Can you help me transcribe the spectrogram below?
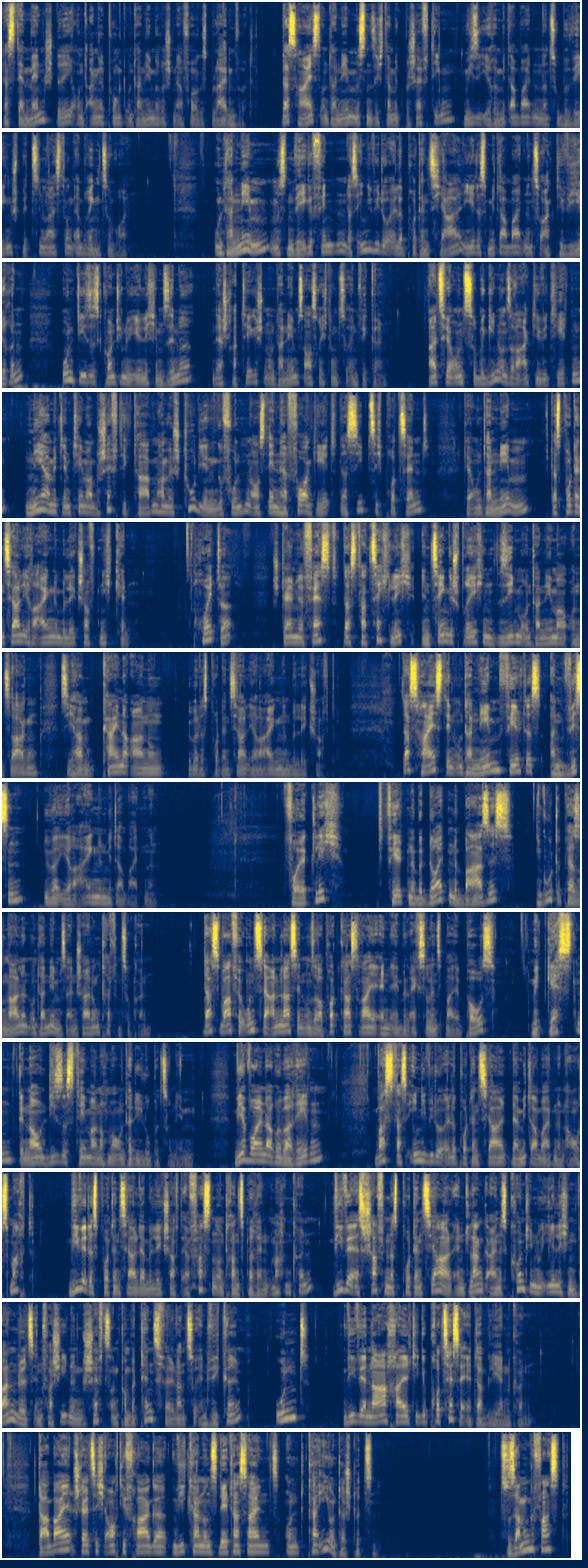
dass der Mensch Dreh- und Angelpunkt unternehmerischen Erfolges bleiben wird. Das heißt, Unternehmen müssen sich damit beschäftigen, wie sie ihre Mitarbeitenden dazu bewegen, Spitzenleistungen erbringen zu wollen. Unternehmen müssen Wege finden, das individuelle Potenzial jedes Mitarbeitenden zu aktivieren und dieses kontinuierlich im Sinne der strategischen Unternehmensausrichtung zu entwickeln. Als wir uns zu Beginn unserer Aktivitäten näher mit dem Thema beschäftigt haben, haben wir Studien gefunden, aus denen hervorgeht, dass 70 Prozent der Unternehmen das Potenzial ihrer eigenen Belegschaft nicht kennen. Heute stellen wir fest, dass tatsächlich in zehn Gesprächen sieben Unternehmer uns sagen, sie haben keine Ahnung über das Potenzial ihrer eigenen Belegschaft. Das heißt, den Unternehmen fehlt es an Wissen über ihre eigenen Mitarbeitenden. Folglich fehlt eine bedeutende Basis, gute Personal- und Unternehmensentscheidungen treffen zu können. Das war für uns der Anlass in unserer Podcast-Reihe Enable Excellence by Oppose, mit Gästen genau dieses Thema nochmal unter die Lupe zu nehmen. Wir wollen darüber reden, was das individuelle Potenzial der Mitarbeitenden ausmacht, wie wir das Potenzial der Belegschaft erfassen und transparent machen können, wie wir es schaffen, das Potenzial entlang eines kontinuierlichen Wandels in verschiedenen Geschäfts- und Kompetenzfeldern zu entwickeln und wie wir nachhaltige Prozesse etablieren können. Dabei stellt sich auch die Frage, wie kann uns Data Science und KI unterstützen? Zusammengefasst,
